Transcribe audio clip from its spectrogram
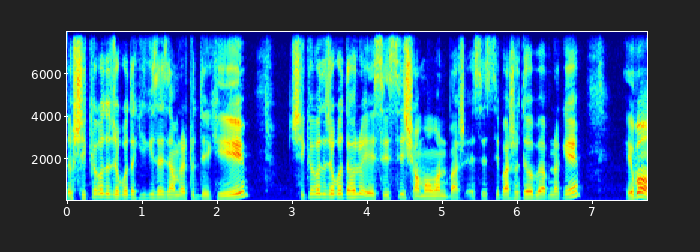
তো শিক্ষাগত যোগ্যতা কি কি চাইছে আমরা একটু দেখি। শিক্ষাগত যোগ্যতা হলো এসএসসি সমমান পাস। এসএসসি পাস হতে হবে আপনাকে এবং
